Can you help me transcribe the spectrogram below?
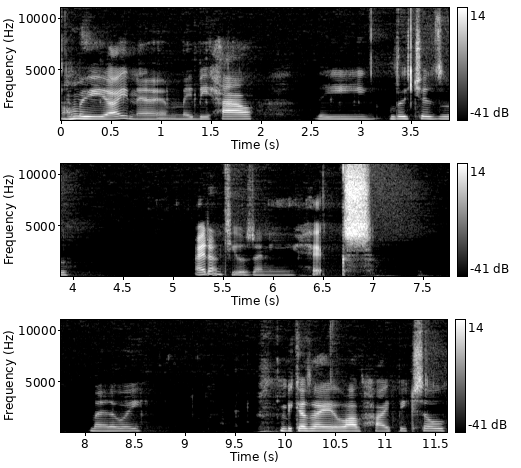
Only I know maybe how the glitches I don't use any hex, by the way, because I love Hypixel.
